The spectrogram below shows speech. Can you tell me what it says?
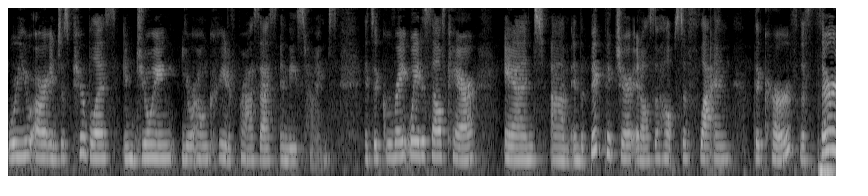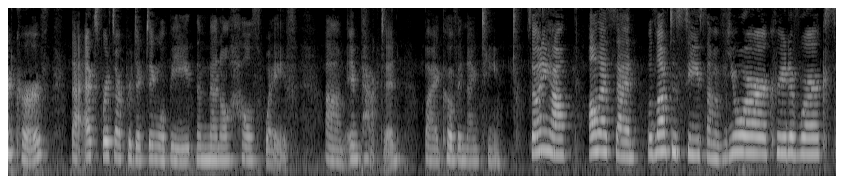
where you are in just pure bliss, enjoying your own creative process in these times. It's a great way to self care, and um, in the big picture, it also helps to flatten the curve, the third curve that experts are predicting will be the mental health wave um, impacted by COVID 19. So, anyhow, all that said, would love to see some of your creative works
